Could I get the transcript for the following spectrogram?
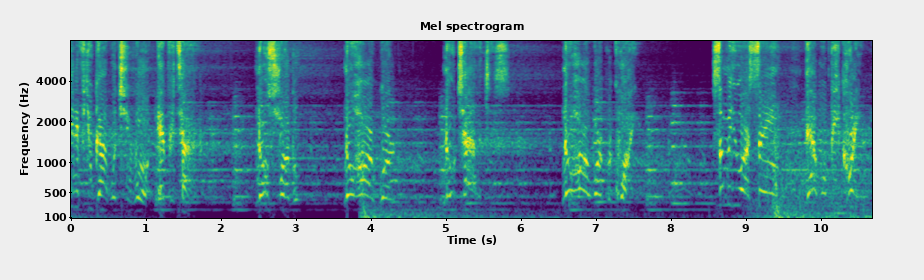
Imagine if you got what you want every time. No struggle, no hard work, no challenges, no hard work required. Some of you are saying that would be great.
